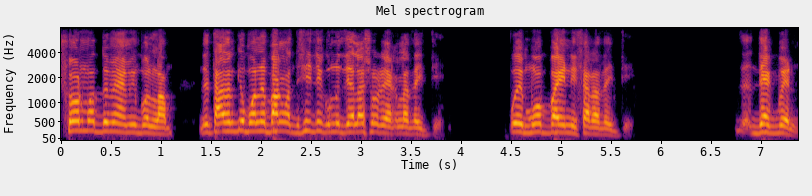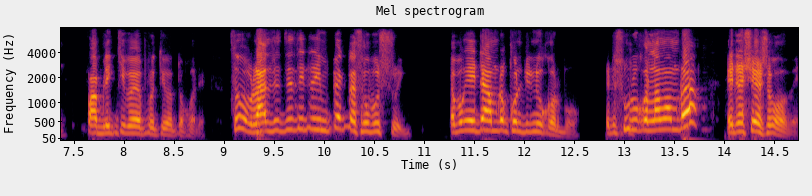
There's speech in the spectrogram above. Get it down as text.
শোর মাধ্যমে আমি বললাম যে তাদেরকে বলে বাংলাদেশে যে কোনো জেলা শহরে একলা যাইতে। ওই মব বাহিনী ছাড়া যাইতে। দেখবেন পাবলিক কীভাবে প্রতিহত করে। তো রাজনীতিতে এটা ইম্প্যাক্ট আছে অবশ্যই। এবং এটা আমরা কন্টিনিউ করব। এটা শুরু করলাম আমরা, এটা শেষও হবে।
